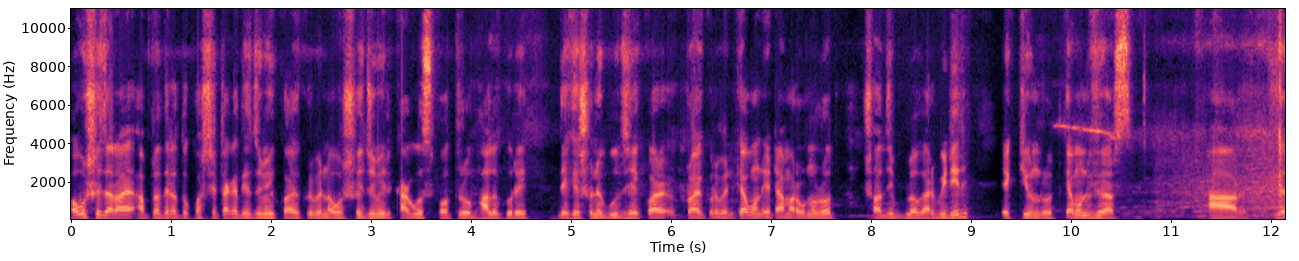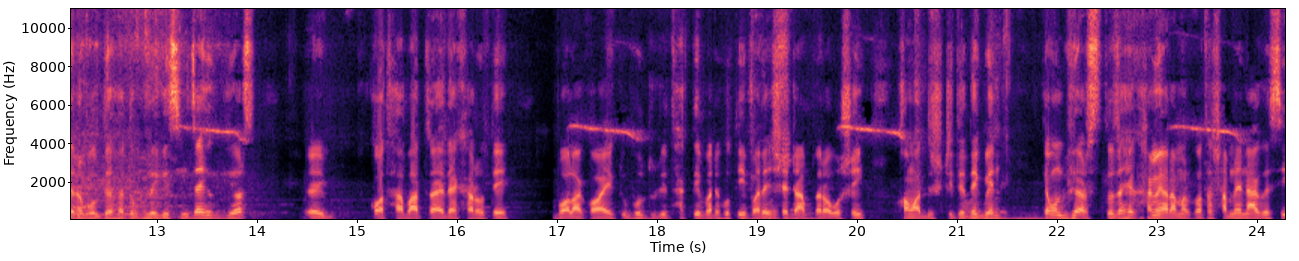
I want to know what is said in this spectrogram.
অবশ্যই যারা আপনাদের এত কষ্টের টাকা দিয়ে জমি ক্রয় করবেন অবশ্যই জমির কাগজপত্র ভালো করে দেখে শুনে বুঝে ক্রয়- ক্রয় করবেন। কেমন? এটা আমার অনুরোধ সজীব ব্লগার বিডির একটি অনুরোধ। কেমন ভিউয়ার্স আর যেন বলতে হয়তো ভুলে গেছি। যাই হোক ভিউয়ার্স এই কথাবার্তায় দেখার হতে বলা কয় একটু ভুল ত্রুটি থাকতে পারে হতেই পারে সেটা আপনারা অবশ্যই ক্ষমা দৃষ্টিতে দেখবেন। কেমন ভিউয়ার্স তো যাই হোক আমি আর আমার কথা সামনে না গেছি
